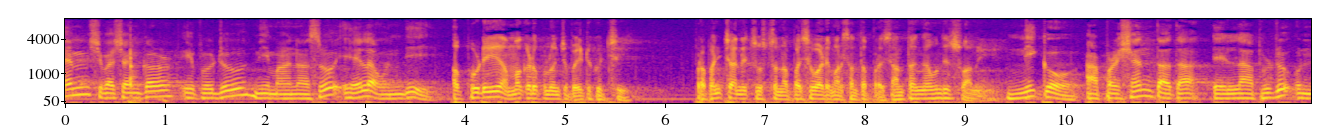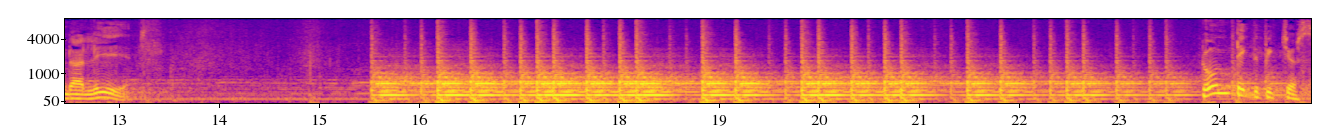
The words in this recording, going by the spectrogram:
ఎం శివశంకర్ ఇప్పుడు నీ మనసు ఎలా ఉంది? అప్పుడే అమ్మ కడుపులోంచి బయటకొచ్చి ప్రపంచాన్ని చూస్తున్న పసివాడి మనసంత ప్రశాంతంగా ఉంది స్వామి. నీకు ఆ ప్రశాంతత ఎల్లప్పుడూ ఉండాలి. Don't take the pictures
